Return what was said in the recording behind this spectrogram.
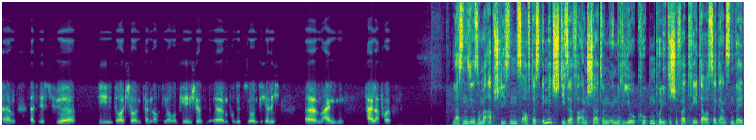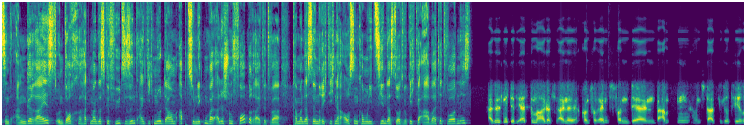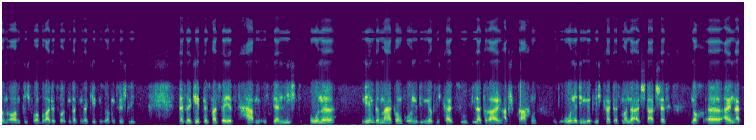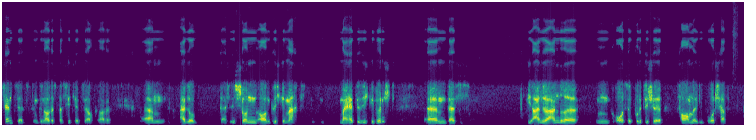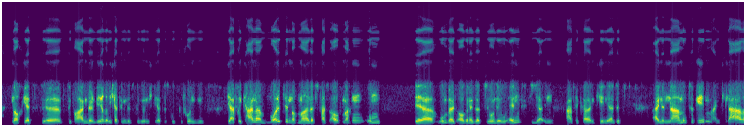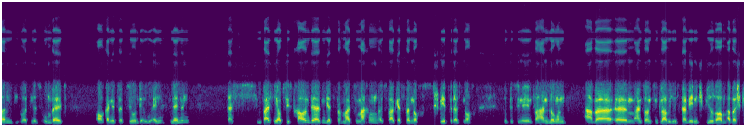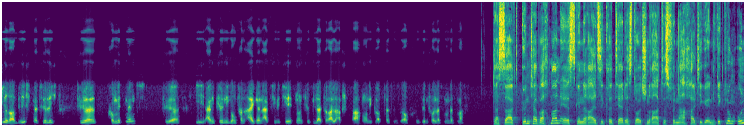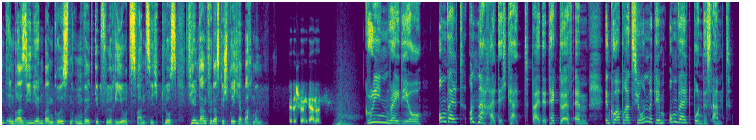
Ähm, das ist für die deutsche und dann auch die europäische äh, Position sicherlich ähm, ein Teilerfolg. Lassen Sie uns nochmal abschließend auf das Image dieser Veranstaltung in Rio gucken. Politische Vertreter aus der ganzen Welt sind angereist und doch hat man das Gefühl, sie sind eigentlich nur da, um abzunicken, weil alles schon vorbereitet war. Kann man das denn richtig nach außen kommunizieren, dass dort wirklich gearbeitet worden ist? Also es ist nicht das erste Mal, dass eine Konferenz von den Beamten und Staatssekretären ordentlich vorbereitet wird und dass ein Ergebnis auf dem Tisch liegt. Das Ergebnis, was wir jetzt haben, ist ja nicht ohne Nebenbemerkung, ohne die Möglichkeit zu bilateralen Absprachen und ohne die Möglichkeit, dass man da als Staatschef noch äh, einen Akzent setzt. Und genau das passiert jetzt ja auch gerade. Ähm, also das ist schon ordentlich gemacht. Man hätte sich gewünscht, ähm, dass die eine oder andere mh, hm, große politische Formel, die Botschaft, noch jetzt äh, zu verhandeln wäre. Ich hätte mir das gewünscht, ich hätte es gut gefunden. Die Afrikaner wollten nochmal das Fass aufmachen, um der Umweltorganisation der UN, die ja in Afrika, in Kenia sitzt, einen Namen zu geben, einen klaren, die wollten es Umweltorganisation der UN nennen. Das, ich weiß nicht, ob sie es trauen werden, jetzt nochmal zu machen. Es war gestern noch, schwebte das noch so ein bisschen in den Verhandlungen. Aber ähm, ansonsten glaube ich, ist da wenig Spielraum. Aber Spielraum ist natürlich für Commitments, für die Ankündigung von eigenen Aktivitäten und für bilaterale Absprachen. Und ich glaube, das ist auch sinnvoll, dass man das macht. Das sagt Günther Bachmann. Er ist Generalsekretär des Deutschen Rates für nachhaltige Entwicklung und in Brasilien beim größten Umweltgipfel Rio 20 Plus. Vielen Dank für das Gespräch, Herr Bachmann. Bitte schön, gerne. Green Radio. Umwelt und Nachhaltigkeit bei Detektor FM in Kooperation mit dem Umweltbundesamt.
